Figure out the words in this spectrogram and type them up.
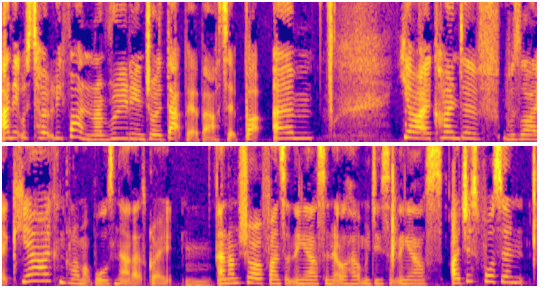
and it was totally fun, and I really enjoyed that bit about it. But um, yeah, I kind of was like, yeah, I can climb up walls now. That's great, Mm. and I'm sure I'll find something else, and it'll help me do something else. I just wasn't.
